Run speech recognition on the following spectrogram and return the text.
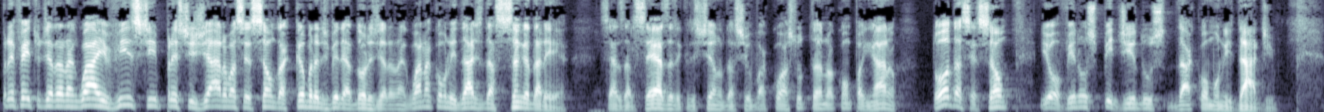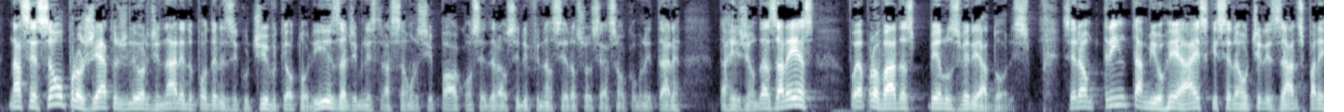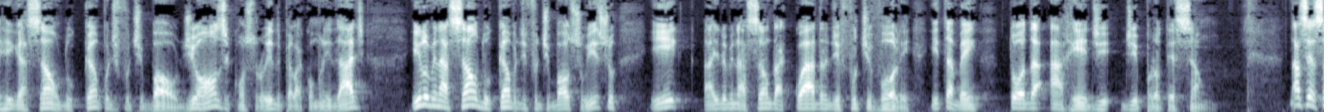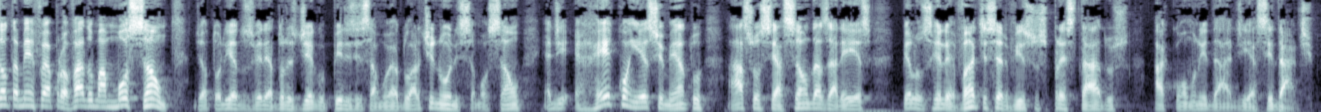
Prefeito de Araranguá e vice prestigiaram a sessão da Câmara de Vereadores de Araranguá na comunidade da Sanga da Areia. César César e Cristiano da Silva Costa Utano acompanharam toda a sessão e ouviram os pedidos da comunidade. Na sessão, o projeto de lei ordinária do Poder Executivo que autoriza a administração municipal a conceder auxílio financeiro à Associação Comunitária da Região das Areias foi aprovada pelos vereadores. Serão 30 mil reais que serão utilizados para irrigação do campo de futebol de 11, construído pela comunidade, iluminação do campo de futebol suíço e a iluminação da quadra de futevôlei e também toda a rede de proteção. Na sessão também foi aprovada uma moção de autoria dos vereadores Diego Pires e Samuel Duarte Nunes. A moção é de reconhecimento à Associação das Areias pelos relevantes serviços prestados à comunidade e à cidade.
